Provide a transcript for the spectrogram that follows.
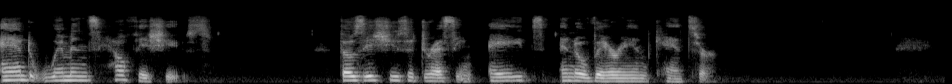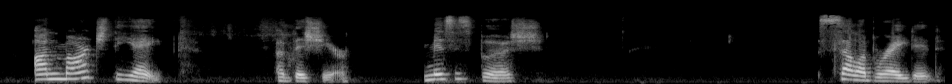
and women's health issues. those issues addressing AIDS and ovarian cancer. On March the 8th of this year, Mrs. Bush celebrated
